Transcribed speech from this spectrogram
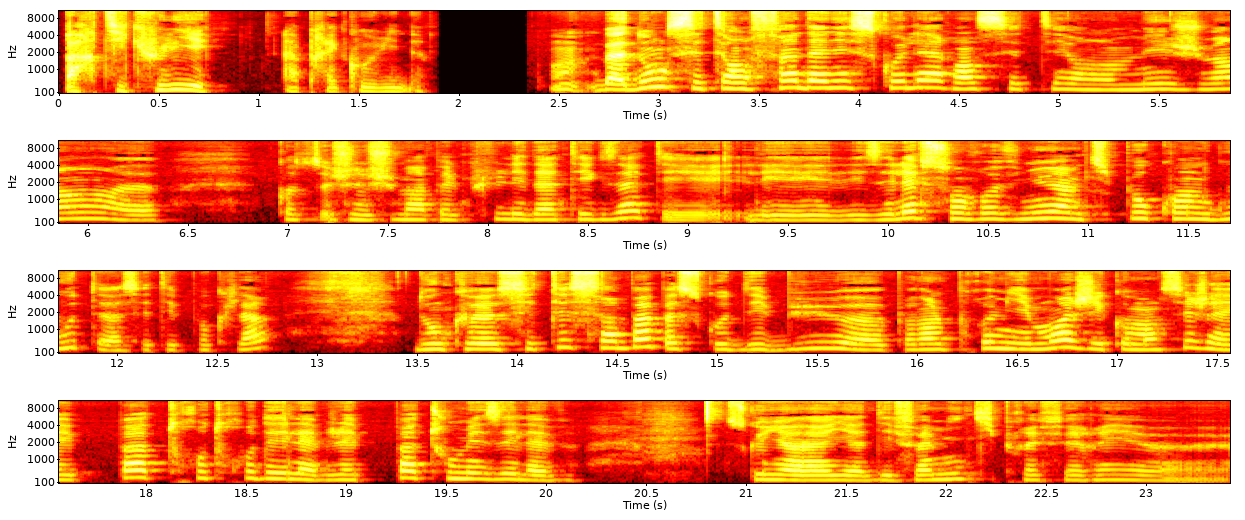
particulier après Covid. Mmh, bah donc c'était en fin d'année scolaire, hein. c'était en mai-juin, euh, je ne me rappelle plus les dates exactes, et les, élèves sont revenus un petit peu au compte-goutte à cette époque-là. Donc euh, c'était sympa parce qu'au début, euh, pendant le premier mois, j'ai commencé, j'avais pas trop trop d'élèves, j'avais pas tous mes élèves. Parce qu'il y a, des familles qui préféraient euh,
